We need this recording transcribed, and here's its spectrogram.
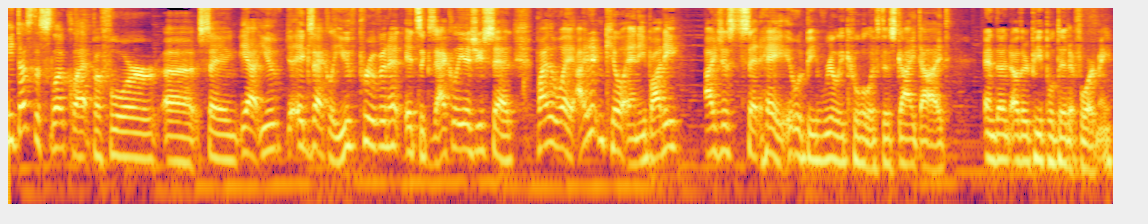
he does the slow clap before uh saying yeah you exactly you've proven it it's exactly as you said by the way i didn't kill anybody i just said hey it would be really cool if this guy died and then other people did it for me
